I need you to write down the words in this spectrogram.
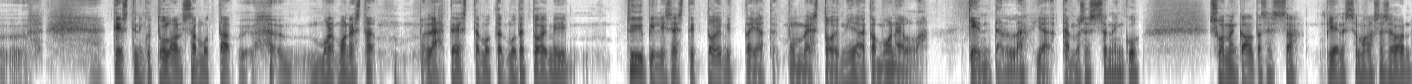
öö, tietysti niin kuin tulonsa mutta öö, monesta lähteestä, mutta, mutta toimii tyypillisesti toimittajat mun mielestä toimii aika monella kentällä ja tämmöisessä niin kuin Suomen kaltaisessa pienessä maassa se on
